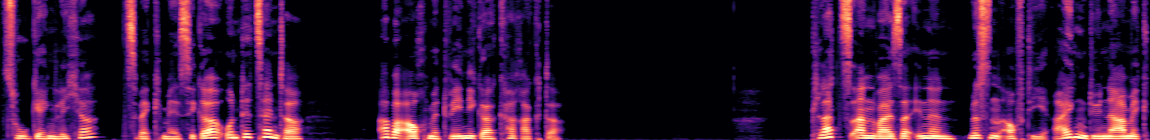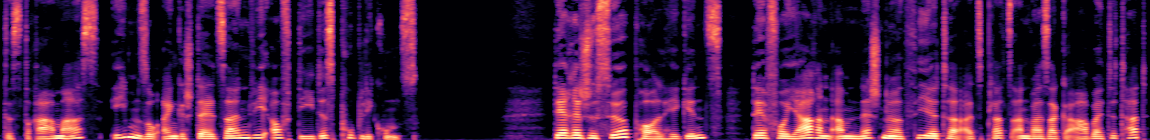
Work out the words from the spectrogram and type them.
Zugänglicher, zweckmäßiger und dezenter, aber auch mit weniger Charakter. PlatzanweiserInnen müssen auf die Eigendynamik des Dramas ebenso eingestellt sein wie auf die des Publikums. Der Regisseur Paul Higgins, der vor Jahren am National Theatre als Platzanweiser gearbeitet hat,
